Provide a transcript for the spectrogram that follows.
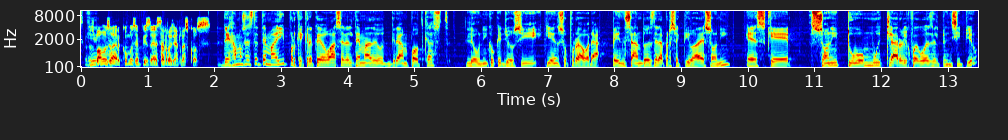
Entonces vamos a ver cómo se empieza a desarrollar las cosas. Dejamos este tema ahí porque creo que va a ser el tema de un gran podcast. Lo único que yo sí pienso por ahora, pensando desde la perspectiva de Sony, es que Sony tuvo muy claro el juego desde el principio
